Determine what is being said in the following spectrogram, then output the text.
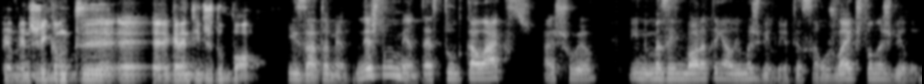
Pelo menos ficam-te eh, garantidos do pó. Exatamente. Neste momento é tudo Calaxes, acho eu, mas embora tenha ali umas Billy. Atenção, os Legos estão nas Billy.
